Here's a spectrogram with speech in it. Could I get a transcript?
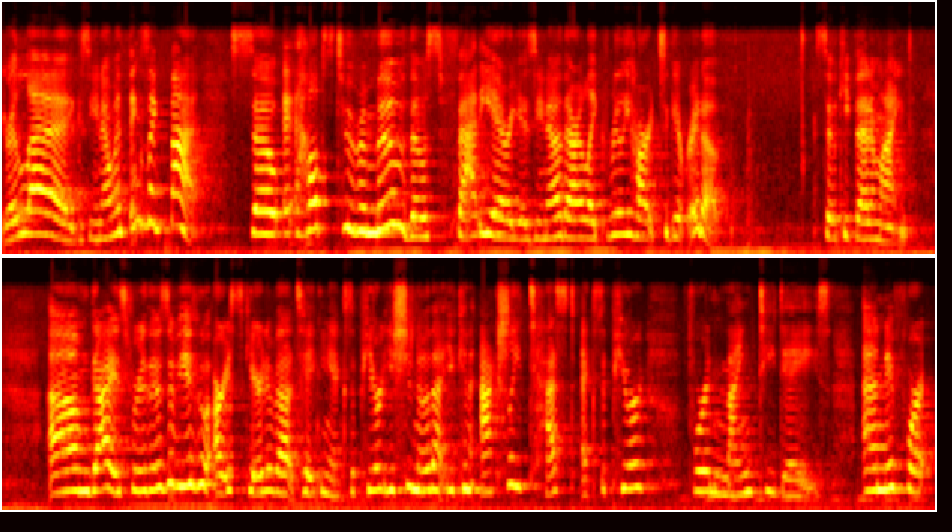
your legs, you know, and things like that. So it helps to remove those fatty areas, you know, that are like really hard to get rid of. So keep that in mind. Um, guys, for those of you who are scared about taking Exipure, you should know that you can actually test Exipure for 90 days. And if for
